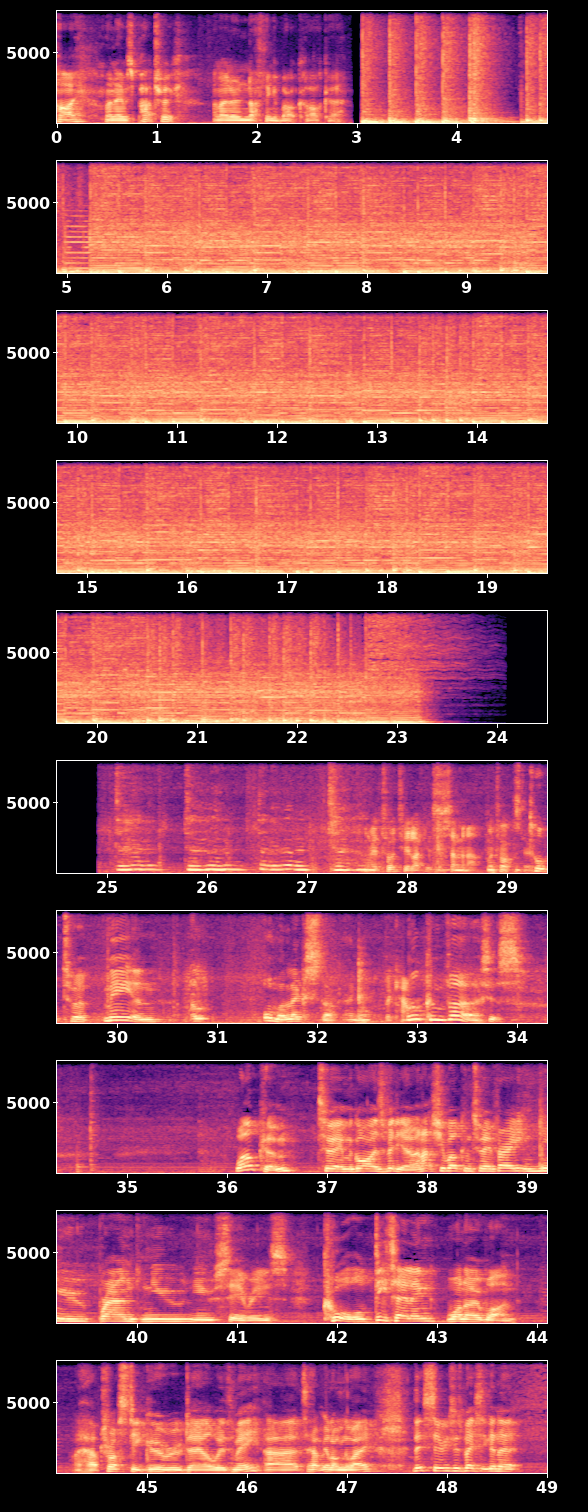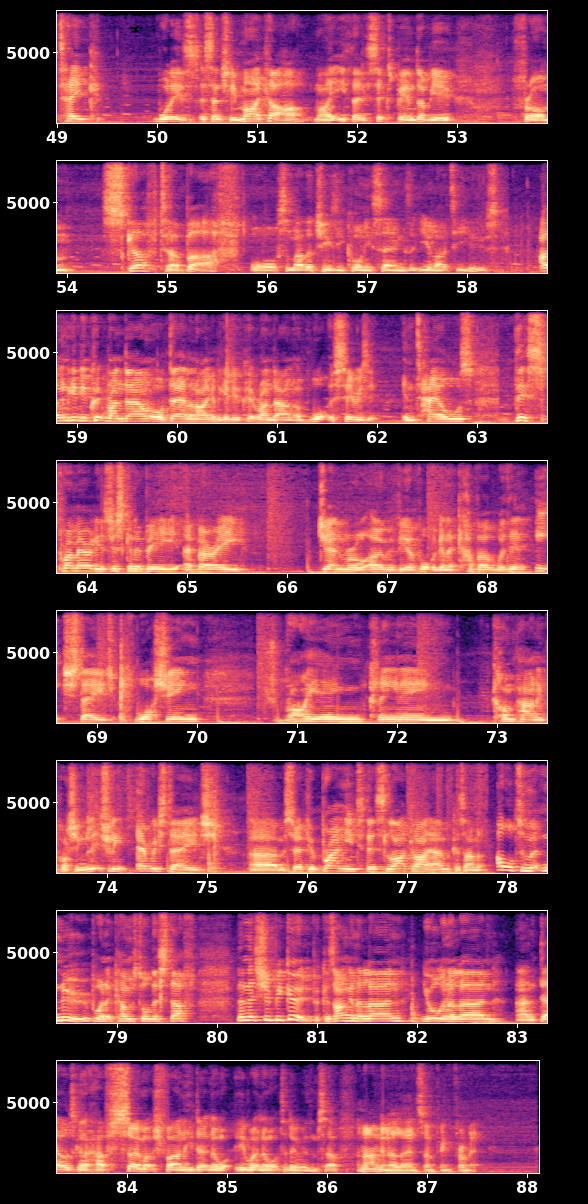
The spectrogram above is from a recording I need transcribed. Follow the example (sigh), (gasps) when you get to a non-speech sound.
Hi, my name is Patrick, and I know nothing about car care. To talk to you like it's a seminar. I'm talking to Talk to me and uh, all my legs stuck. Hang on. the camera. We'll converse. It's welcome to a Meguiar's video, and actually welcome to a very new, brand new, new series called Detailing 101. I have trusty guru Dale with me uh, to help me along the way. This series is basically going to take what is essentially my car, my E36 BMW, from scuff to buff, or some other cheesy, corny sayings that you like to use. I'm going to give you a quick rundown, or Dale and I are going to give you a quick rundown of what the series entails. This primarily is just going to be a very general overview of what we're going to cover within each stage of washing, drying, cleaning, compounding, polishing, literally every stage. Um, so if you're brand new to this, like I am, because I'm an ultimate noob when it comes to all this stuff, then this should be good because I'm going to learn, you're going to learn, and Dell's going to have so much fun. He don't know what he won't know what to do with himself. and I'm going to learn something from it.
